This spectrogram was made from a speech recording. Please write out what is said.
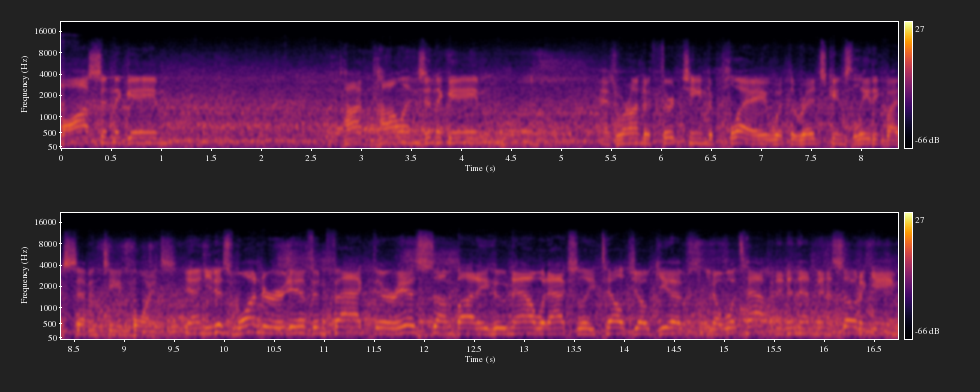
Moss in the game, Todd Collins in the game as we're under 13 to play with the Redskins leading by 17 points. And you just wonder if, in fact, there is somebody who now would actually tell Joe Gibbs, you know, what's happening in that Minnesota game.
